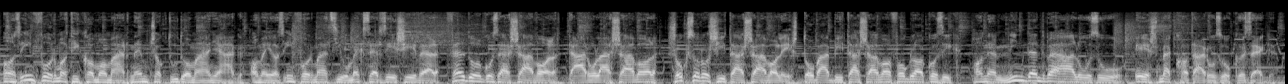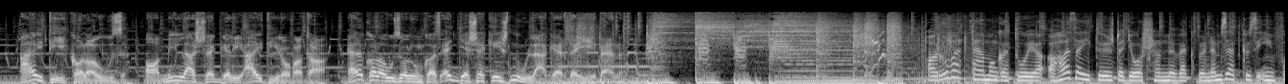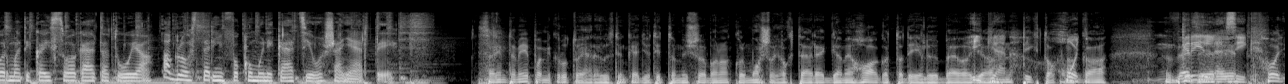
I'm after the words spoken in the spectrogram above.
Az informatika ma már nem csak tudományág, amely az információ megszerzésével, feldolgozásával, tárolásával, sokszorosításával és továbbításával foglalkozik, hanem mindent behálózó és meghatározó közeg. IT Kalauz, a millás reggeli IT rovata. Elkalauzolunk az egyesek és nullák erdejében. A rovat támogatója a hazai tőzsde gyorsan növekvő nemzetközi informatikai szolgáltatója, a Gloster Info kommunikációs nyerté. Szerintem épp amikor utoljára ültünk együtt itt a műsorban, akkor mosolyogtál reggel, mert hallgattad élőbe, hogy igen, a TikToknak hogy a grillezik. Hogy,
